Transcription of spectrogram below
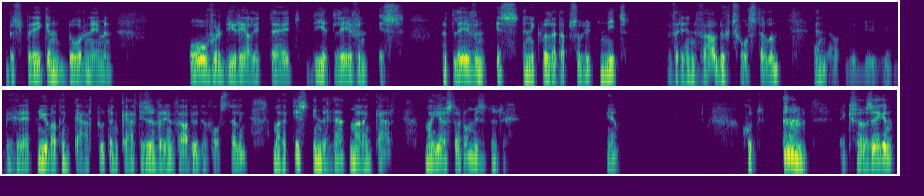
bespreken, doornemen over die realiteit die het leven is. Het leven is, en ik wil het absoluut niet vereenvoudigd voorstellen. En u begrijpt nu wat een kaart doet. Een kaart is een vereenvoudigde voorstelling, maar het is inderdaad maar een kaart. Maar juist daarom is het nuttig. Ja? Goed, ik zou zeggen,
